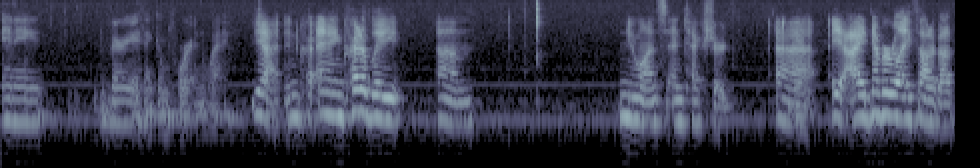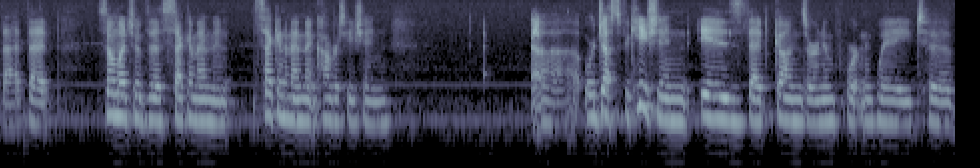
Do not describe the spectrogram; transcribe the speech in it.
in a very I think important way. Yeah, incre- and incredibly um, nuanced and textured. Uh, Yeah. yeah. I never really thought about that. That so much of the Second Amendment Second Amendment conversation uh, or justification is that guns are an important way to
